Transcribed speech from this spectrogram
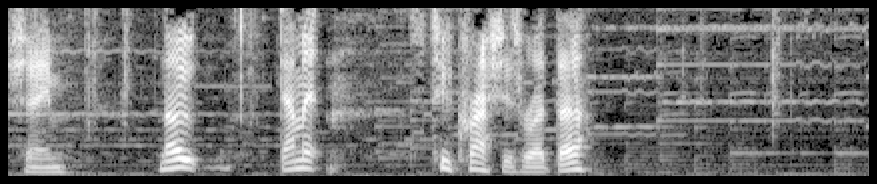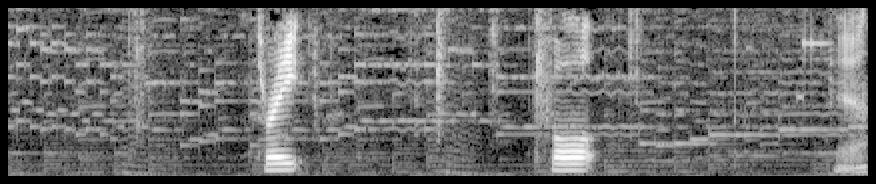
Shame. No, damn it. It's two crashes right there. Three. Four. Yeah.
